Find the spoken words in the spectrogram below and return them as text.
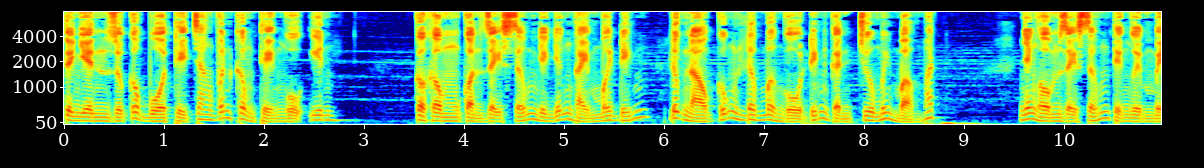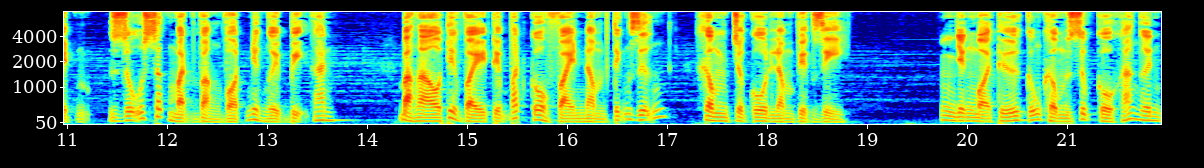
Tuy nhiên dù có bùa thì Trang vẫn không thể ngủ yên. Cô không còn dậy sớm như những ngày mới đến, Lúc nào cũng lơ mơ ngủ đến gần trưa mới mở mắt. Nhưng hôm dậy sớm thì người mệt Rũ sắc mặt vàng vọt như người bị gan. Bà Hảo thế vậy thì bắt cô phải nằm tĩnh dưỡng, Không cho cô làm việc gì. Nhưng mọi thứ cũng không giúp cô khá hơn.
